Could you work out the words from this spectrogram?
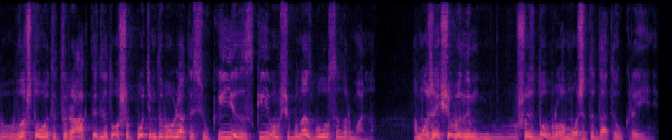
влаштовувати теракти для того, щоб потім домовлятися у Києві з Києвом, щоб у нас було все нормально. А може, якщо ви не щось доброго можете дати Україні,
